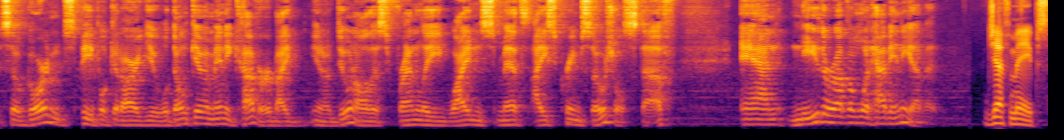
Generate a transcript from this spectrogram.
so Gordon's people could argue, well, don't give him any cover by you know doing all this friendly Wyden Smith's ice cream social stuff, and neither of them would have any of it. Jeff Mapes,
